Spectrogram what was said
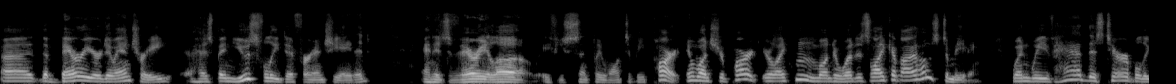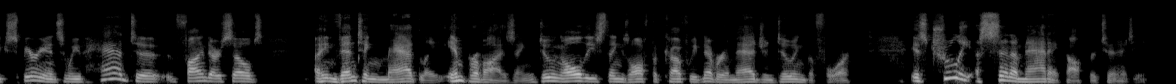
uh, the barrier to entry has been usefully differentiated and it's very low if you simply want to be part. And once you're part, you're like, hmm, wonder what it's like if I host a meeting. When we've had this terrible experience and we've had to find ourselves inventing madly, improvising, doing all these things off the cuff we'd never imagined doing before, is truly a cinematic opportunity.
